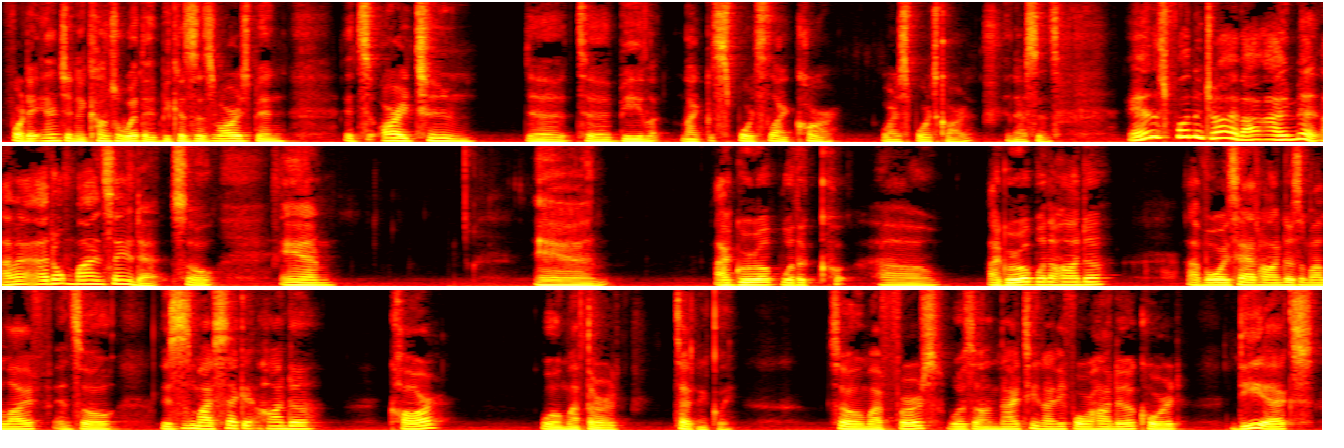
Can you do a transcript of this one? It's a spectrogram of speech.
for the engine that comes with it, because it's already been, it's already tuned to, to be like a sports like car or a sports car in essence. And it's fun to drive. I, I admit, I, I don't mind saying that. So, and, and I grew up with a, uh, I grew up with a Honda. I've always had Hondas in my life. And so this is my second Honda car. Well, my third, technically. So my first was on 1994 Honda Accord DX.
